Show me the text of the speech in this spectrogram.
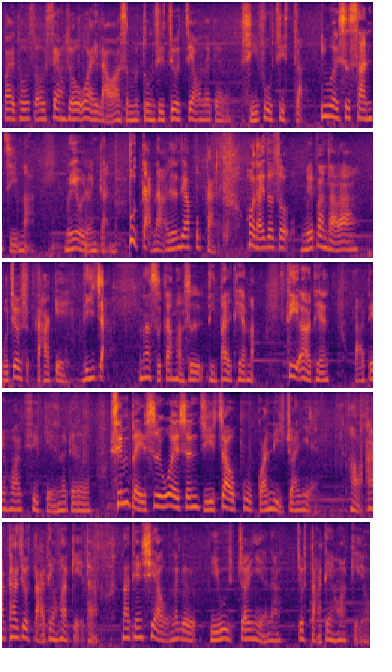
拜托说，像说外劳啊，什么东西就叫那个媳妇去找，因为是三级嘛，没有人敢，敢啊，人家不敢。后来的时候没办法啦，我就是打给里长，那时刚好是礼拜天嘛，第二天打电话去给那个新北市卫生局照顾管理专员。好啊，他就打电话给他。那天下午，那个医务专员呢，就打电话给我。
